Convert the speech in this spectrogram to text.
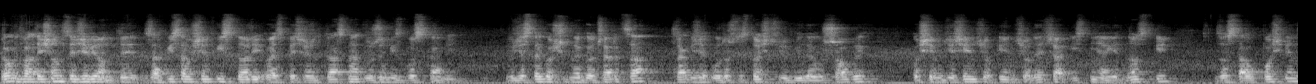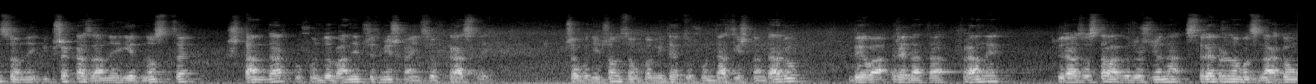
Rok 2009 zapisał się w historii OSP Krasna dużymi zgłoskami. 27 czerwca w trakcie uroczystości jubileuszowych 85-lecia istnienia jednostki został poświęcony i przekazany jednostce sztandar ufundowany przez mieszkańców Krasnej. Przewodniczącą Komitetu Fundacji Sztandaru była Renata Franek, która została wyróżniona srebrną odznaką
